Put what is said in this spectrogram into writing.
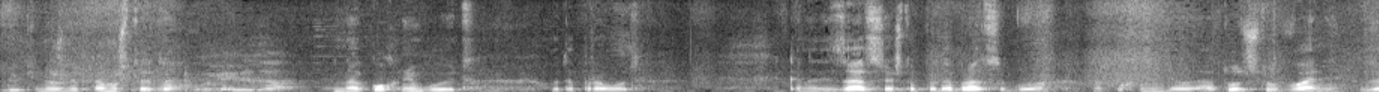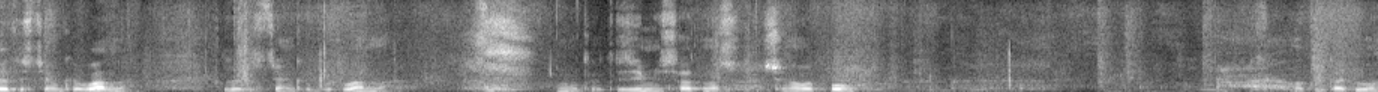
Люки нужны, потому что это на кухне будет водопровод. Канализация, чтобы подобраться было. На кухне не делаю. А тут, чтобы в ванне. За этой стенкой ванна. За этой стенкой будет ванна. Ну, вот это зимний сад у нас. Черновой пол. Вот мы так его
